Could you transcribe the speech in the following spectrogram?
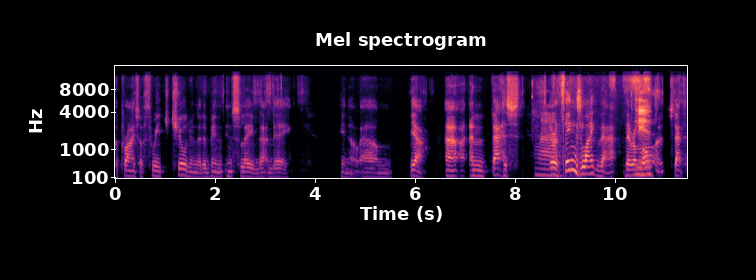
the price of three children that had been enslaved that day. You know, um, yeah, uh, and that has. Wow. There are things like that. There are yes. moments that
